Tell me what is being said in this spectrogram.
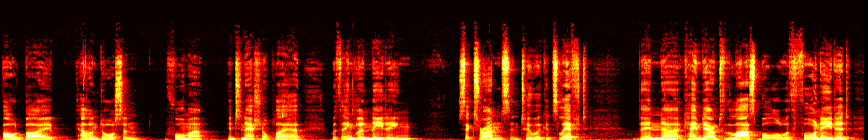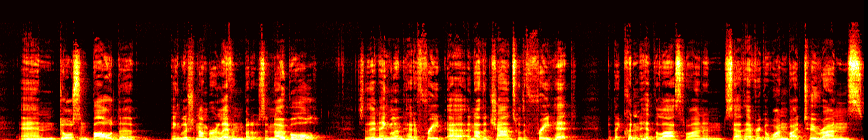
bowled by Alan Dawson, former international player, with England needing six runs and two wickets left. Then uh, came down to the last ball with four needed, and Dawson bowled the English number 11, but it was a no ball. So then England had a free uh, another chance with a free hit, but they couldn't hit the last one, and South Africa won by two runs.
